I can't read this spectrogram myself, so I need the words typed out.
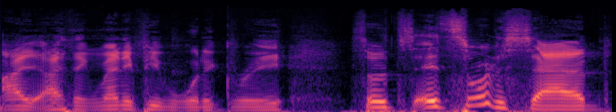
I, I think many people would agree. So it's it's sort of sad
